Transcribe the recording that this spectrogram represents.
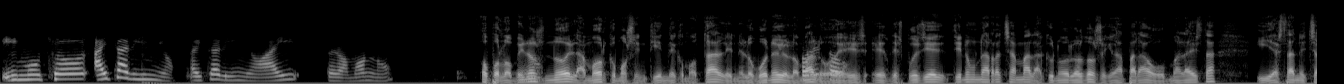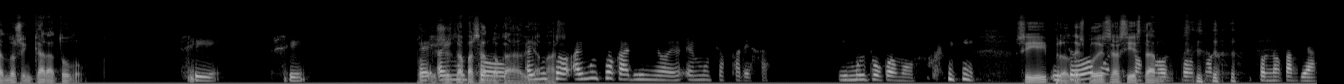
y mucho hay cariño hay cariño hay pero amor no o por lo menos no el amor como se entiende como tal, en lo bueno y en lo malo. Es, eh, después tiene una racha mala que uno de los dos se queda parado o mala esta y ya están echándose en cara todo. Sí, sí. Porque eso está pasando cada día hay más. hay mucho cariño en, muchas parejas y muy poco amor. Sí, pero después así están. Por, no cambiar,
